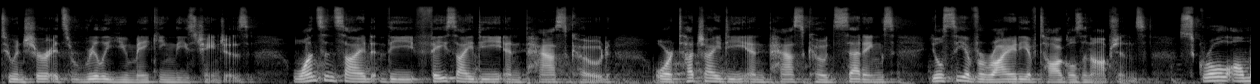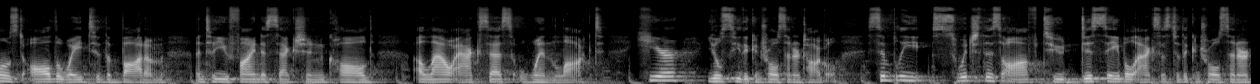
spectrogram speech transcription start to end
to ensure it's really you making these changes. Once inside the Face ID and passcode, or Touch ID and passcode settings, you'll see a variety of toggles and options. Scroll almost all the way to the bottom until you find a section called Allow Access When Locked. Here, you'll see the control center toggle. Simply switch this off to disable access to the control center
